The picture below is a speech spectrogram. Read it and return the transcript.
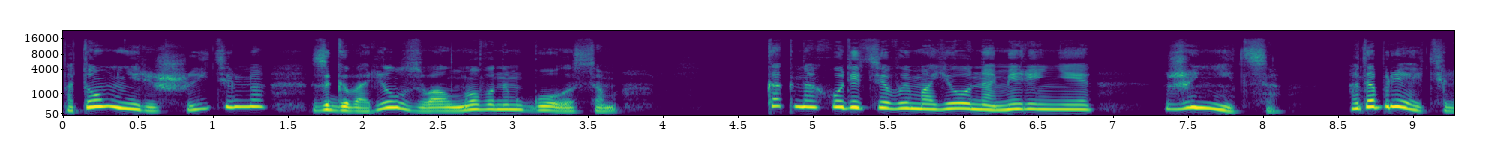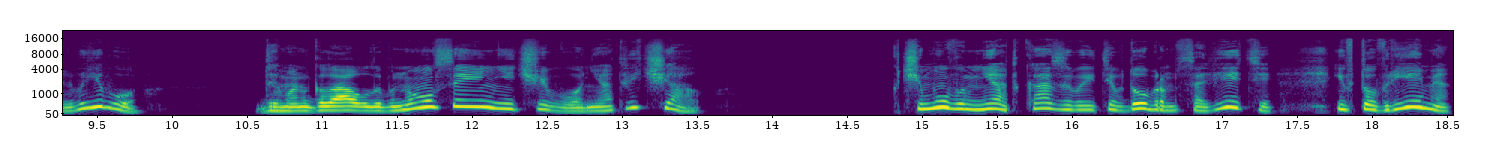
потом нерешительно заговорил взволнованным голосом. «Как находите вы мое намерение жениться? Одобряете ли вы его?» Демонгла улыбнулся и ничего не отвечал. К чему вы мне отказываете в добром совете и в то время,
